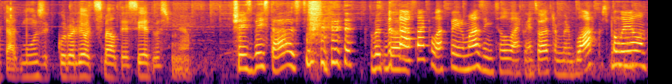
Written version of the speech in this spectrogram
ir tāda mūzika, kur var ļoti smelties iedvesmu. Jā. Šīs bija stāsts. Bet, Bet tā saka, Latvija ir maziņa cilvēki. viens otram ir blakus pa lielam.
